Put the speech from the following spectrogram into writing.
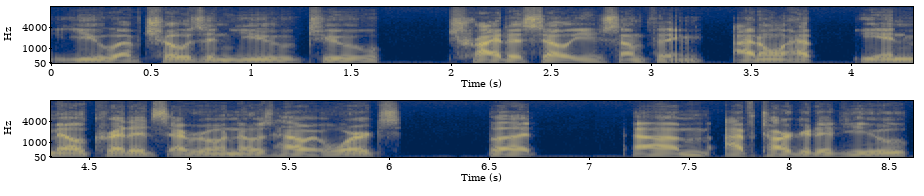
you. I've chosen you to try to sell you something. I don't have the in-mail credits. Everyone knows how it works, but um, I've targeted you.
